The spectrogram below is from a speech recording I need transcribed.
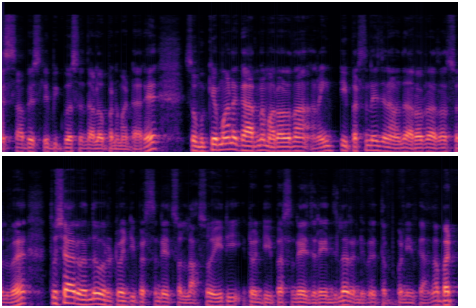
எஸ் ஆப்வியஸ்லி பிக் பாஸ் வந்து அலோவ் பண்ண மாட்டார். ஸோ முக்கியமான காரணம் அரோரா தான். நைன்ட்டி பர்சன்டேஜ் நான் வந்து அரோரா தான் சொல்வேன். துஷார் வந்து ஒரு டுவெண்ட்டி பர்சன்டேஜ் சொல்லலாம். ஸோ எயிட்டி டுவெண்ட்டி பர்சன்டேஜ் ரேஞ்சில் ரெண்டு பேர் தப்பு பண்ணியிருக்காங்க. But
